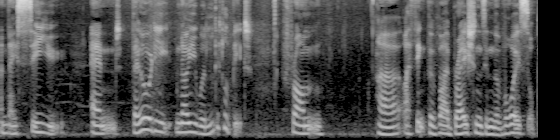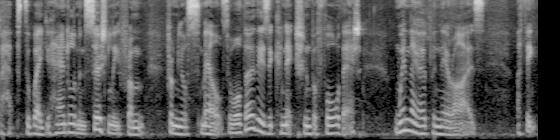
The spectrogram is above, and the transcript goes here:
and they see you, and they already know you a little bit from uh, I think the vibrations in the voice, or perhaps the way you handle them, and certainly from from your smell. So, although there's a connection before that, when they open their eyes, I think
